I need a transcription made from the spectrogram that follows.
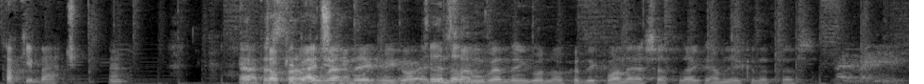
Taki bácsi. nem? Hát, Kettes aki számú bácsi nem vendég, volt. míg a egyes számú vendég gondolkodik, van esetleg emlékezetes? Már megint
